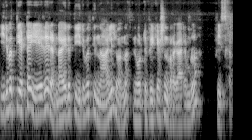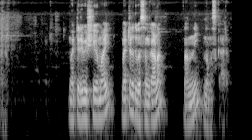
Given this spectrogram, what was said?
ഇരുപത്തിയെട്ട് ഏഴ് രണ്ടായിരത്തി ഇരുപത്തിനാലിൽ വന്ന നോട്ടിഫിക്കേഷൻ പ്രകാരമുള്ള ഫീസ് ഘടന മറ്റൊരു വിഷയവുമായി മറ്റൊരു ദിവസം കാണാം. നന്ദി നമസ്കാരം.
